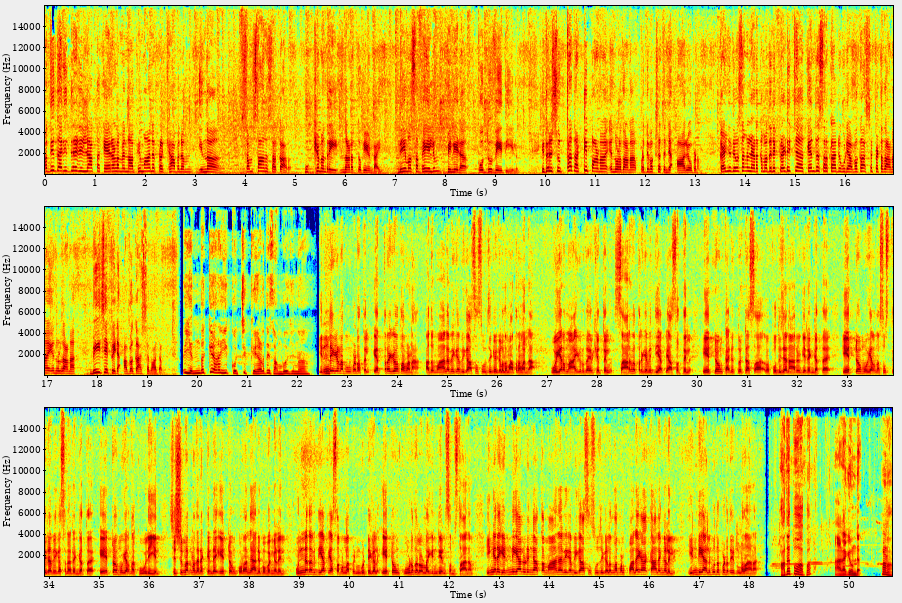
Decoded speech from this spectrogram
അതിദരിദ്രരില്ലാത്ത കേരളം എന്ന അഭിമാന പ്രഖ്യാപനം ഇന്ന് സംസ്ഥാന സർക്കാർ മുഖ്യമന്ത്രി നടത്തുകയുണ്ടായി. നിയമസഭയിലും പിന്നീട് പൊതുവേദിയിലും. ഇതൊരു ശുദ്ധ തട്ടിപ്പാണ് എന്നുള്ളതാണ് പ്രതിപക്ഷത്തിന്റെ ആരോപണം. കഴിഞ്ഞ ദിവസങ്ങളിലടക്കം അതിന് ക്രെഡിറ്റ് കേന്ദ്ര സർക്കാരിന് കൂടി അവകാശപ്പെട്ടതാണ് എന്നുള്ളതാണ് ബി ജെ പിയുടെ അവകാശവാദം. എന്തൊക്കെയാണ് ഈ കൊച്ചു കേരളത്തിൽ സംഭവിക്കുന്ന ഇന്ത്യയുടെ ഭൂപടത്തിൽ എത്രയോ തവണ അത് മാനവിക വികാസ സൂചികകൾ മാത്രമല്ല ഉയർന്ന ആയുർദൈർഘ്യത്തിൽ സാർവത്രിക വിദ്യാഭ്യാസത്തിൽ ഏറ്റവും കരുത്തുറ്റ പൊതുജനാരോഗ്യ രംഗത്ത് ഏറ്റവും ഉയർന്ന സുസ്ഥിര വികസന രംഗത്ത് ഏറ്റവും ഉയർന്ന കൂലിയിൽ ശിശുമരണ നിരക്കിന്റെ ഏറ്റവും കുറഞ്ഞ അനുഭവങ്ങളിൽ ഉന്നത വിദ്യാഭ്യാസമുള്ള പെൺകുട്ടികൾ ഏറ്റവും കൂടുതലുള്ള ഇന്ത്യൻ സംസ്ഥാനം. ഇങ്ങനെ എണ്ണിയാലൊടുങ്ങാത്ത മാനവിക വികാസ സൂചികൾ നമ്മൾ പല കാലങ്ങളിൽ ഇന്ത്യ അത്ഭുതപ്പെടുത്തിയിട്ടുള്ളതാണ്. അതെപ്പോ അപ്പൊ അതൊക്കെ ഉണ്ട്. ആണോ?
